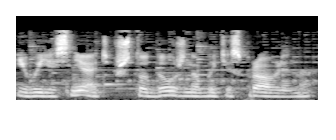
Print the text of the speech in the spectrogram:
и выяснять, что должно быть исправлено.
